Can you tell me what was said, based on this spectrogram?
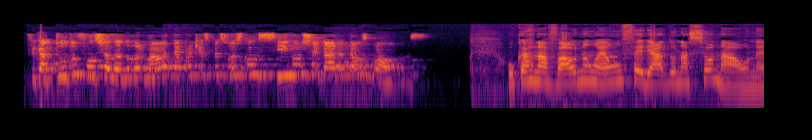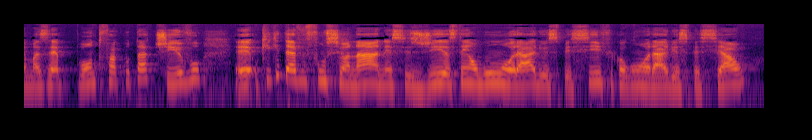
fica tudo funcionando normal até para que as pessoas consigam chegar até os blocos. O carnaval não é um feriado nacional, né? Mas é ponto facultativo. É, o que, que deve funcionar nesses dias? Tem algum horário específico, algum horário especial?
